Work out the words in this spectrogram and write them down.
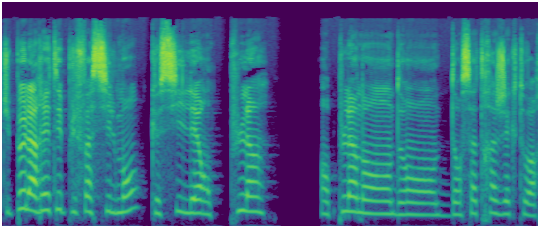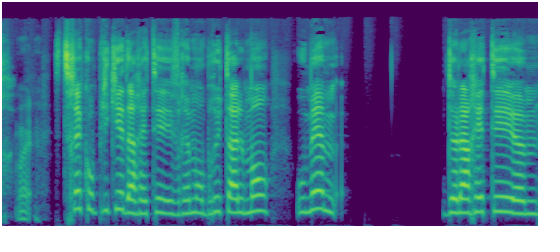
tu peux l'arrêter plus facilement que s'il est en plein, en plein dans, dans, dans sa trajectoire. Ouais. C'est très compliqué d'arrêter vraiment brutalement ou même de l'arrêter euh,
